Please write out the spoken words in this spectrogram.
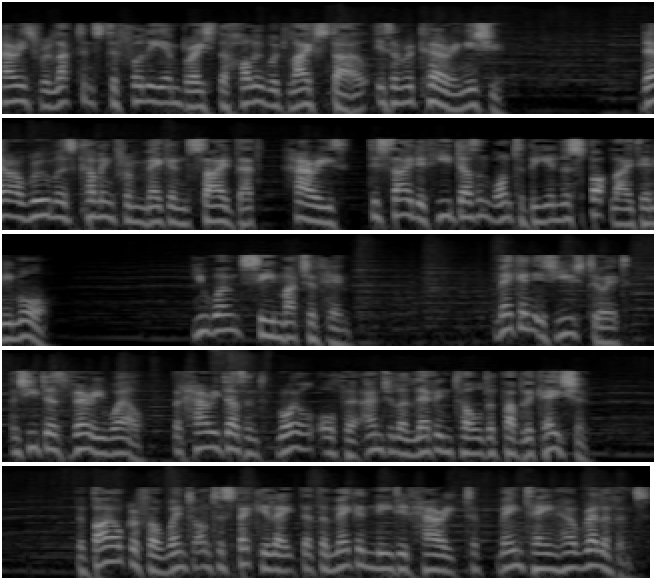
Harry's reluctance to fully embrace the Hollywood lifestyle is a recurring issue. There are rumors coming from Meghan's side that Harry's decided he doesn't want to be in the spotlight anymore. You won't see much of him, Meghan is used to it, and she does very well, but Harry doesn't, royal author Angela Levin told a publication. The biographer went on to speculate that the Meghan needed Harry to maintain her relevance,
